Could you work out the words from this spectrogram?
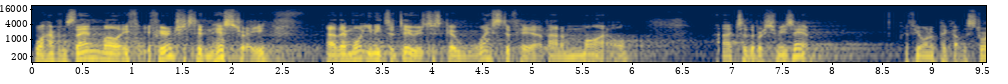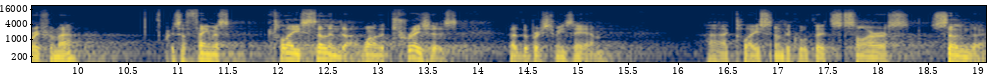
What happens then? Well, if, if you're interested in history, uh, then what you need to do is just go west of here about a mile uh, to the British Museum, if you want to pick up the story from there. It's a famous clay cylinder, one of the treasures of the British Museum. A clay cylinder called the Cyrus cylinder.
